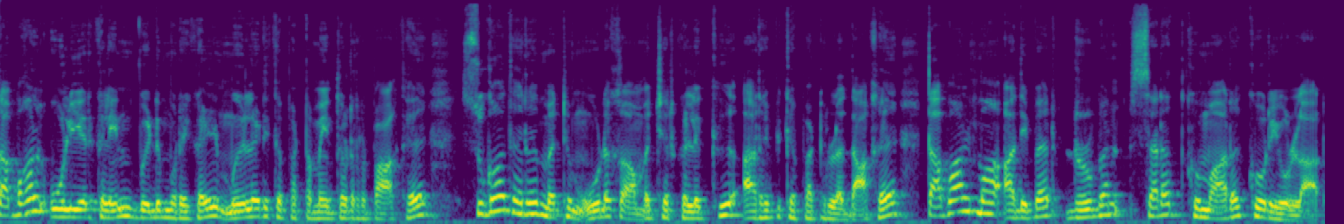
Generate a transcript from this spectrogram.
தபால் ஊழியர்களின் விடுமுறைகள் மீளெடுக்கப்பட்டமை தொடர்பாக சுகாதார மற்றும் ஊடக அமைச்சர்களுக்கு அறிவிக்கப்பட்டுள்ளதாக தபால் மா அதிபர் ருபன் சரத்குமார் கூறியுள்ளார்.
